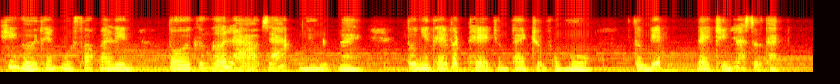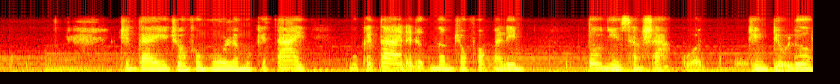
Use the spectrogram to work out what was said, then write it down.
khi ngửi thấy mùi formalin, tôi cứ ngỡ là ảo giác nhưng lúc này tôi nhìn thấy vật thể trong tay trưởng phòng hồ. Tôi biết đây chính là sự thật. Trên tay trưởng phòng hồ là một cái tai một cái tai đã được ngâm trong formalin. Tôi nhìn sang sát của Trình Tiểu Lương,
